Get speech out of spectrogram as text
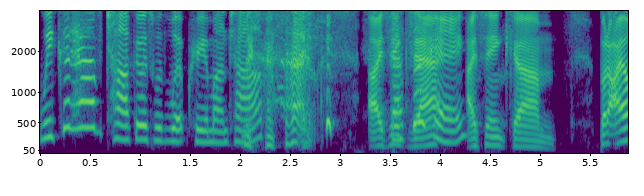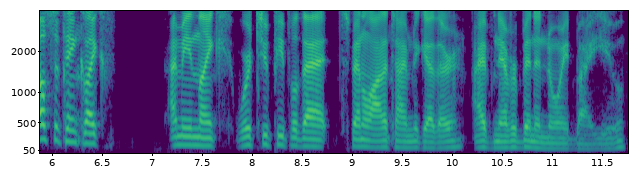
we could have tacos with whipped cream on top. I think That's that. okay. I think, um, but I also think like, I mean, like we're two people that spend a lot of time together. I've never been annoyed by you.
